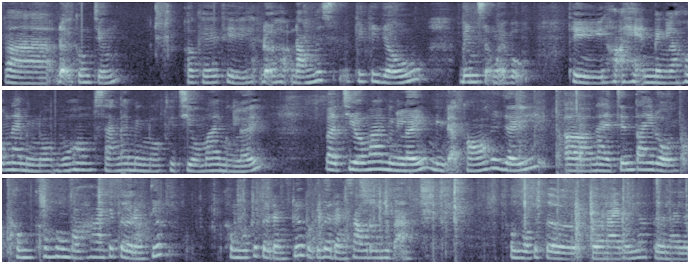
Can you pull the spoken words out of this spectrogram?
và đợi công chứng ok thì đợi họ đóng cái cái cái dấu bên sở ngoại vụ. Thì họ hẹn mình là hôm nay mình nộp đúng không? Sáng nay mình nộp thì chiều mai mình lấy. Và chiều mai mình lấy mình đã có cái giấy uh, này trên tay rồi. Không không không có hai cái tờ đằng trước. Không có cái tờ đằng trước và cái tờ đằng sau đâu như bạn. Không có cái tờ tờ này đâu nhá. Tờ này là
